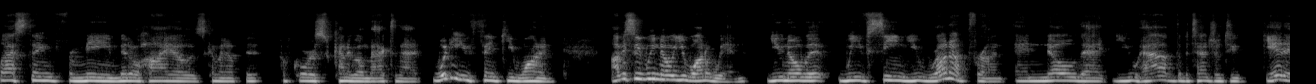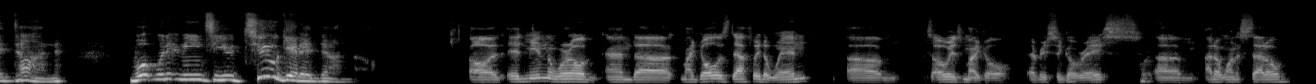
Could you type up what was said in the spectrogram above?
last thing for me, Mid Ohio is coming up. That, of course, kind of going back to that. What do you think you wanted? Obviously, we know you want to win. You know that we've seen you run up front and know that you have the potential to get it done. What would it mean to you to get it done? Oh, it'd mean the world. And uh, my goal is definitely to win. Um, it's always my goal every single race. Um, I don't want to settle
